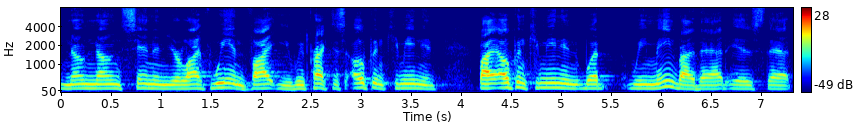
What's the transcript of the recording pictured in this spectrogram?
no known sin in your life, we invite you. We practice open communion. By open communion, what we mean by that is that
